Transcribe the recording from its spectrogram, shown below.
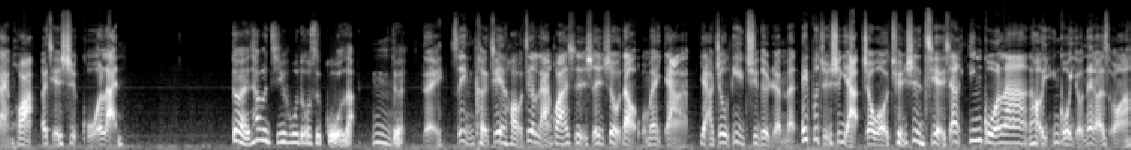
兰花，嗯嗯嗯，而且是国兰。对，他们几乎都是国兰。嗯，对。对，所以你可见哈，这个兰花是深受到我们亚亚洲地区的人们，哎，不只是亚洲哦，全世界，像英国啦，然后英国有那个什么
